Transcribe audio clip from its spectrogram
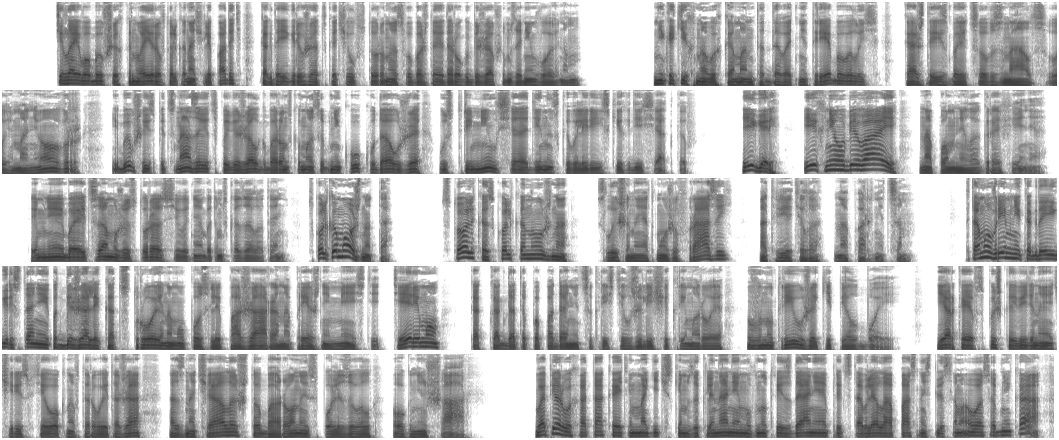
Тела его бывших конвоиров только начали падать, когда Игорь уже отскочил в сторону, освобождая дорогу бежавшим за ним воинам. Никаких новых команд отдавать не требовалось, каждый из бойцов знал свой маневр, и бывший спецназовец побежал к баронскому особняку, куда уже устремился один из кавалерийских десятков. «Игорь, их не убивай!» — напомнила графиня. «Ты мне и бойцам уже сто раз сегодня об этом сказала, Тань. Сколько можно-то?» «Столько, сколько нужно», — слышанной от мужа фразой, ответила напарница. К тому времени, когда игрестане подбежали к отстроенному после пожара на прежнем месте терему, как когда-то попаданец окрестил жилище Кримороя, внутри уже кипел бой. Яркая вспышка, виденная через все окна второго этажа, означала, что барон использовал огнешар. Во-первых, атака этим магическим заклинанием внутри здания представляла опасность для самого особняка —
